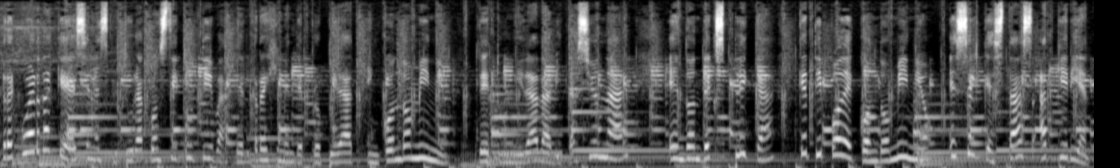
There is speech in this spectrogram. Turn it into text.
Recuerda que es en la escritura constitutiva del régimen de propiedad en condominio de tu unidad habitacional en donde explica qué tipo de condominio es el que estás adquiriendo.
